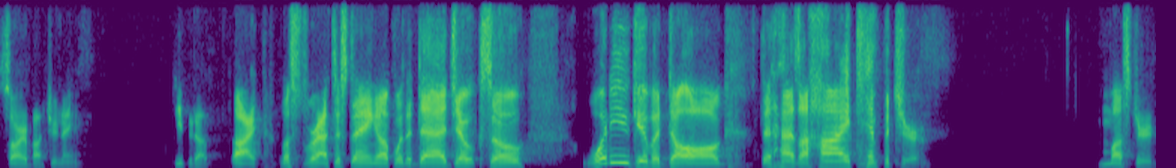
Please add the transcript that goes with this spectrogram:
Sorry about your name. Keep it up. All right, let's wrap this thing up with a dad joke. So, what do you give a dog that has a high temperature? Mustard.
